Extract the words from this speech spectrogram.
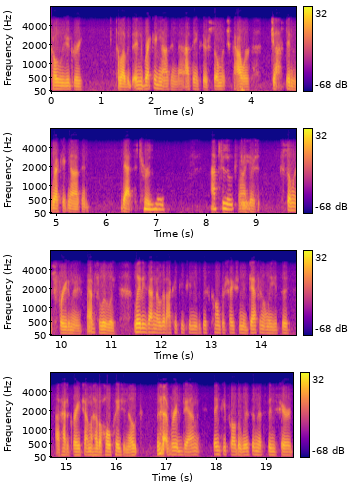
totally agree i love it and recognizing that i think there's so much power just in recognizing that's true mm-hmm. absolutely right there's so much freedom in it. Absolutely, ladies. I know that I could continue with this conversation indefinitely. It's a, I've had a great time. I have a whole page of notes that I've written down. Thank you for all the wisdom that's been shared.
